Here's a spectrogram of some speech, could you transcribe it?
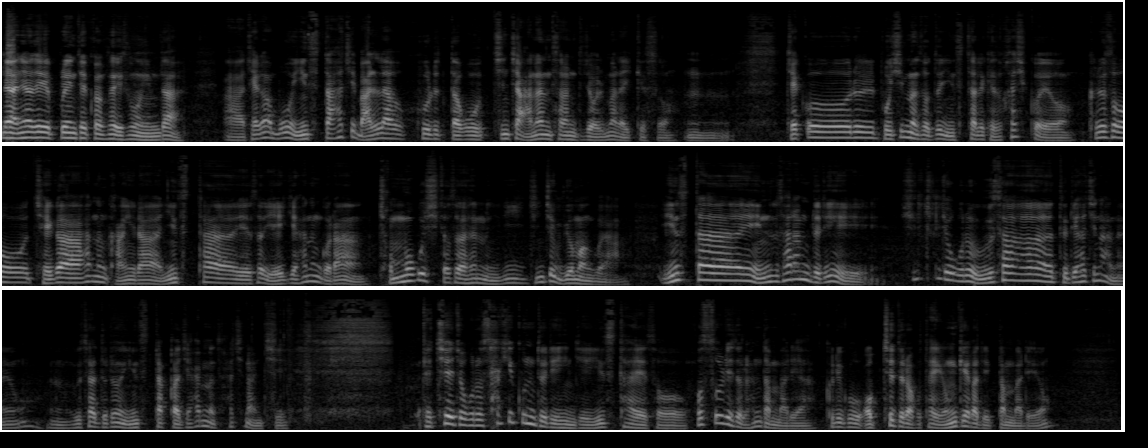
네, 안녕하세요. 브레인테크 강사 이승훈입니다. 아, 제가 뭐 인스타 하지 말라고 그랬다고 진짜 안 하는 사람들이 얼마나 있겠어. 음. 제 거를 보시면서도 인스타를 계속 하실 거예요. 그래서 제가 하는 강의라 인스타에서 얘기하는 거랑 접목을 시켜서 하면 이 진짜 위험한 거야. 인스타에 있는 사람들이 실질적으로 의사들이 하진 않아요. 어, 의사들은 인스타까지 하면서 하진 않지. 대체적으로 사기꾼들이 이제 인스타에서 헛소리들을 한단 말이야. 그리고 업체들하고 다 연계가 돼 있단 말이에요.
